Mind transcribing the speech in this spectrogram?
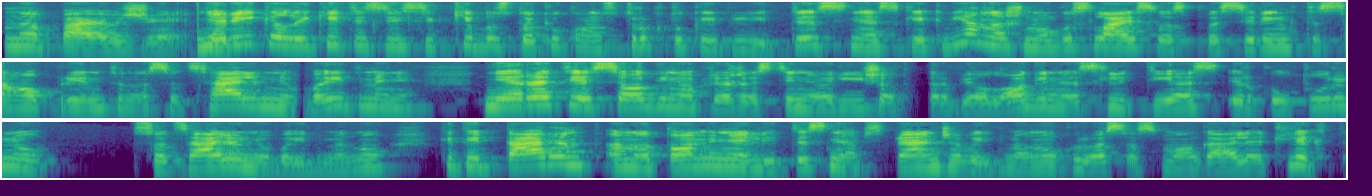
Na, pavyzdžiui, nereikia laikytis įsikibus tokių konstruktų kaip lytis, nes kiekvienas žmogus laisvas pasirinkti savo priimtiną socialinį vaidmenį, nėra tiesioginio priežastinio ryšio tarp biologinės lyties ir kultūrinių socialinių vaidmenų. Kitaip tariant, anatominė lytis neapsprendžia vaidmenų, kuriuos asmo gali atlikti.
